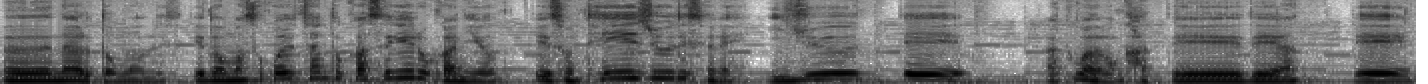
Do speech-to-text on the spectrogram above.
なると思うんですけど、まあ、そこでちゃんと稼げるかによって、その定住ですよね。移住って、あくまでも家庭であって、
